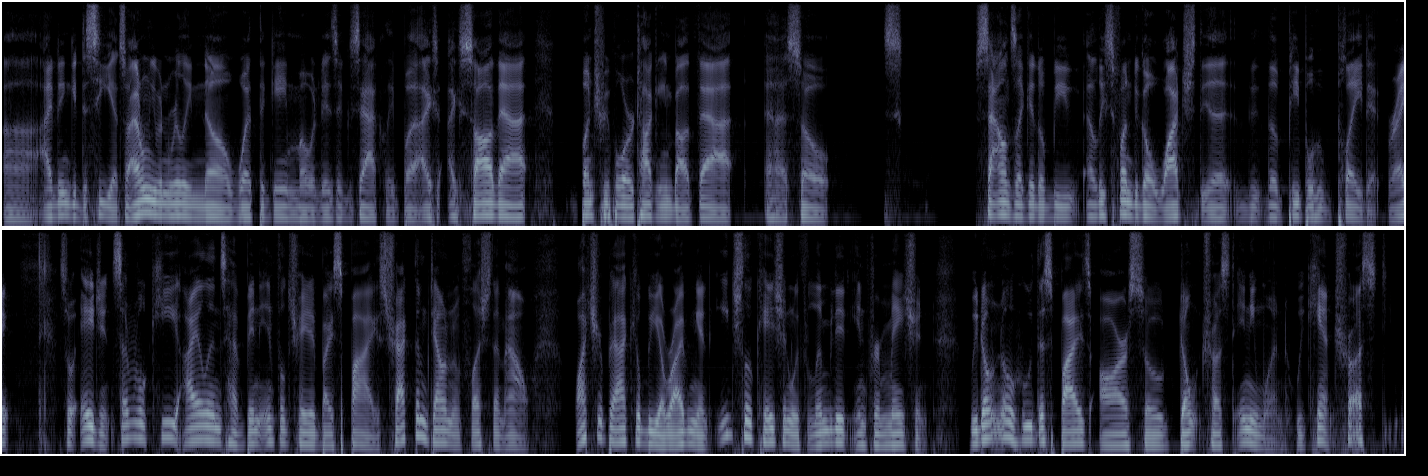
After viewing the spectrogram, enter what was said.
Uh, I didn't get to see yet, so I don't even really know what the game mode is exactly. But I I saw that a bunch of people were talking about that. Uh, so sounds like it'll be at least fun to go watch the, the, the people who played it, right? So, agent, several key islands have been infiltrated by spies. Track them down and flesh them out. Watch your back, you'll be arriving at each location with limited information. We don't know who the spies are, so don't trust anyone. We can't trust you.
